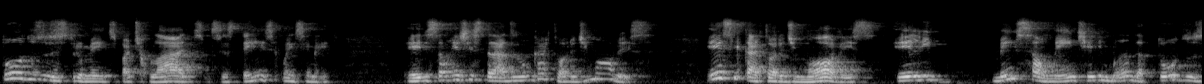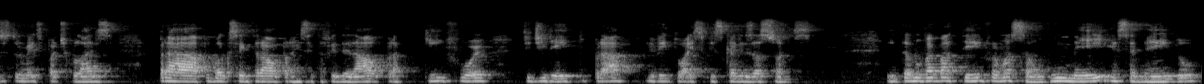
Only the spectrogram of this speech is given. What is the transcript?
todos os instrumentos particulares, vocês têm esse conhecimento, eles são registrados num cartório de imóveis. Esse cartório de imóveis, ele mensalmente ele manda todos os instrumentos particulares para o Banco Central, para a Receita Federal, para quem for de direito para eventuais fiscalizações. Então, não vai bater informação. Um MEI recebendo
